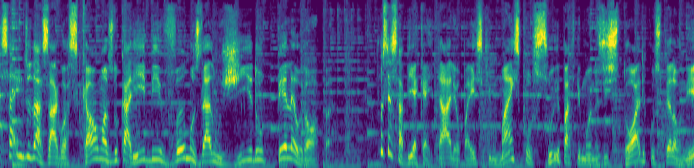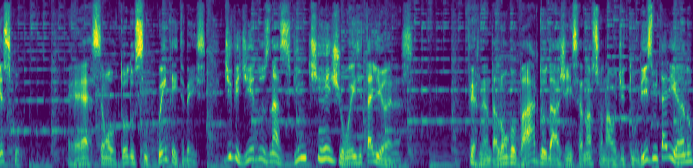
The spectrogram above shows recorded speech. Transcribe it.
Saindo das águas calmas do Caribe, vamos dar um giro pela Europa. Você sabia que a Itália é o país que mais possui patrimônios históricos pela Unesco? É, são ao todo 53, divididos nas 20 regiões italianas. Fernanda Longobardo, da Agência Nacional de Turismo Italiano,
